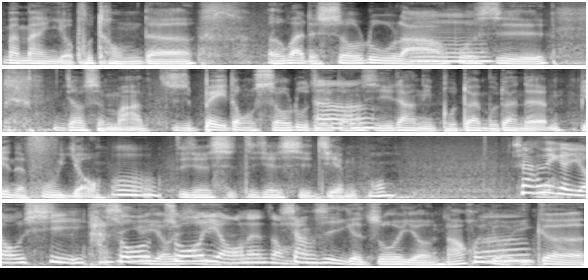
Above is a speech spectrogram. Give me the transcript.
慢慢有不同的额外的收入啦，嗯、或是那叫什么，就是被动收入这些东西，让你不断不断的变得富有，嗯，这件事这些时间，嗯。像是一个游戏，它是一个，桌游那种，像是一个桌游，然后会有一个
